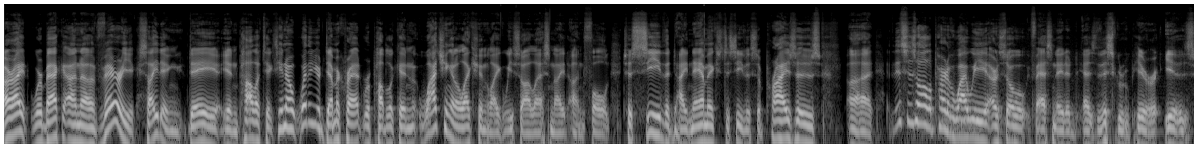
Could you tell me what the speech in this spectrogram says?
All right, we're back on a very exciting day in politics. You know, whether you're Democrat, Republican, watching an election like we saw last night unfold, to see the dynamics, to see the surprises, uh, this is all a part of why we are so fascinated, as this group here is,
